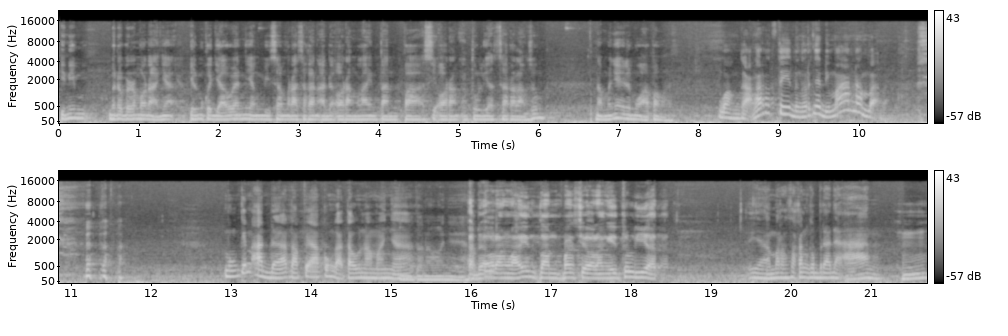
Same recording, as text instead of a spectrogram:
Ini benar-benar mau nanya ilmu kejawen yang bisa merasakan ada orang lain tanpa si orang itu lihat secara langsung. Namanya ilmu apa Mas? Wah nggak ngerti, dengernya di mana mbak? Mungkin ada, tapi aku nggak tahu namanya. Nggak tahu namanya ya. Ada orang lain tanpa si orang itu lihat. Ya merasakan keberadaan. Hmm.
